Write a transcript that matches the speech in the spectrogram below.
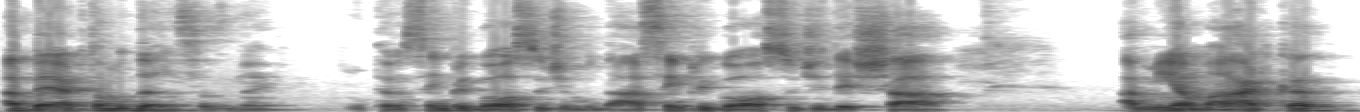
aberto a mudanças, né? Então eu sempre gosto de mudar, sempre gosto de deixar a minha marca,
